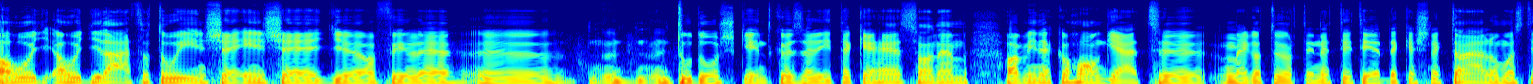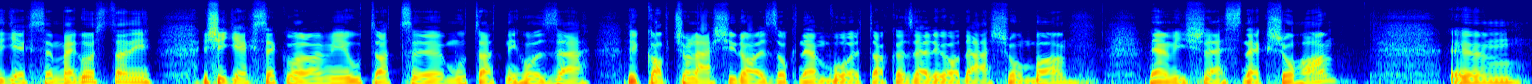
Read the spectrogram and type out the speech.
ahogy, ahogy látható, én se, én se egy aféle uh, tudósként közelítek ehhez, hanem aminek a hangját uh, meg a történetét érdekesnek találom, azt igyekszem megosztani, és igyekszek valami utat uh, mutatni hozzá. Kapcsolási rajzok nem voltak az előadásomban, nem is lesznek soha. Um,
